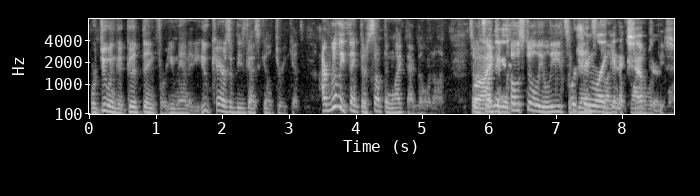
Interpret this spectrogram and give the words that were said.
we're doing a good thing for humanity. Who cares if these guys killed three kids? I really think there's something like that going on. So Well, it's like the coastal elites pushing against like, like an acceptance,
